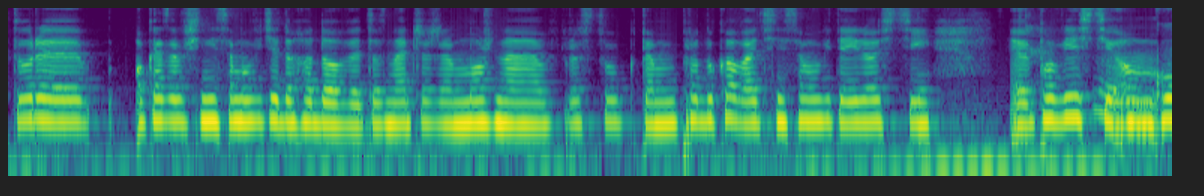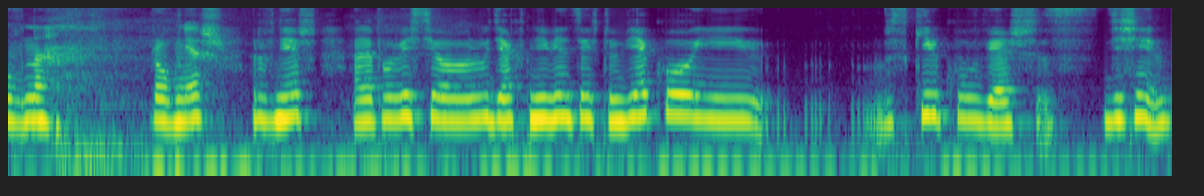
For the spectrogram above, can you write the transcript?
który okazał się niesamowicie dochodowy. To znaczy, że można po prostu tam produkować niesamowite ilości e, powieści o Główna również. również, ale powieści o ludziach mniej więcej w tym wieku i z kilku, wiesz, z dziesię-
